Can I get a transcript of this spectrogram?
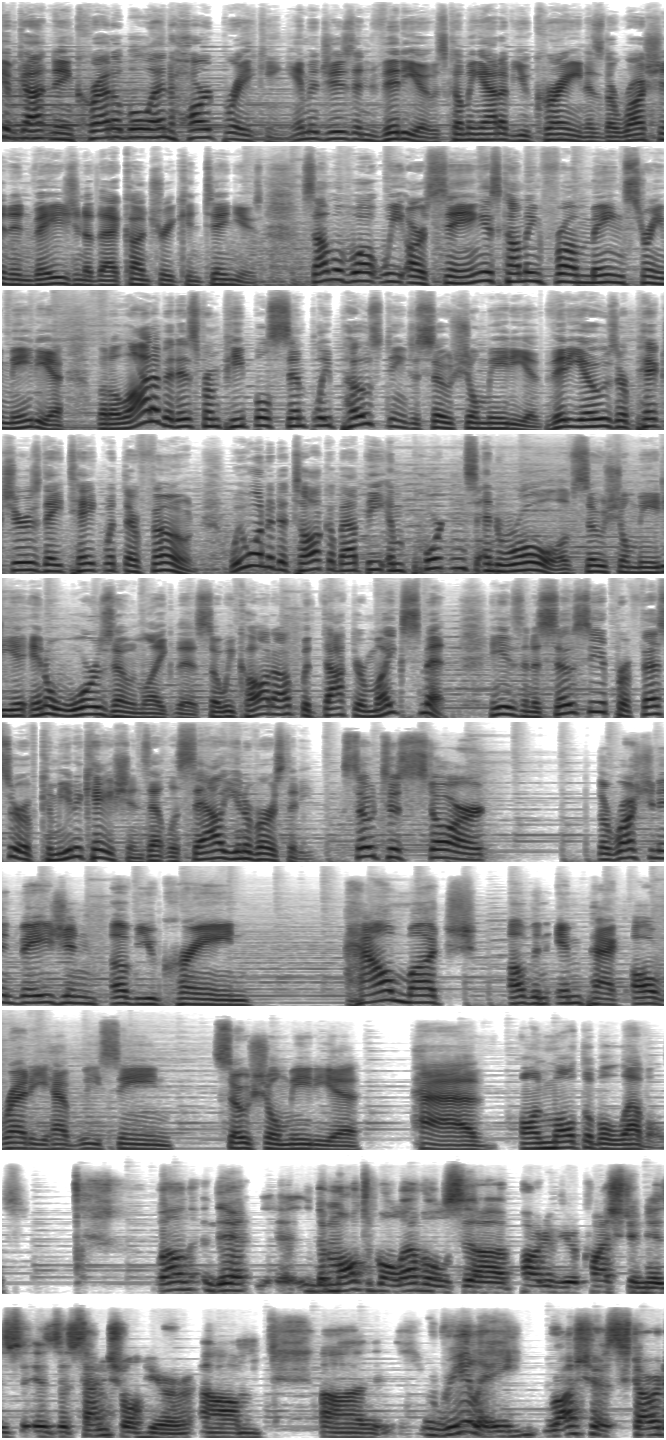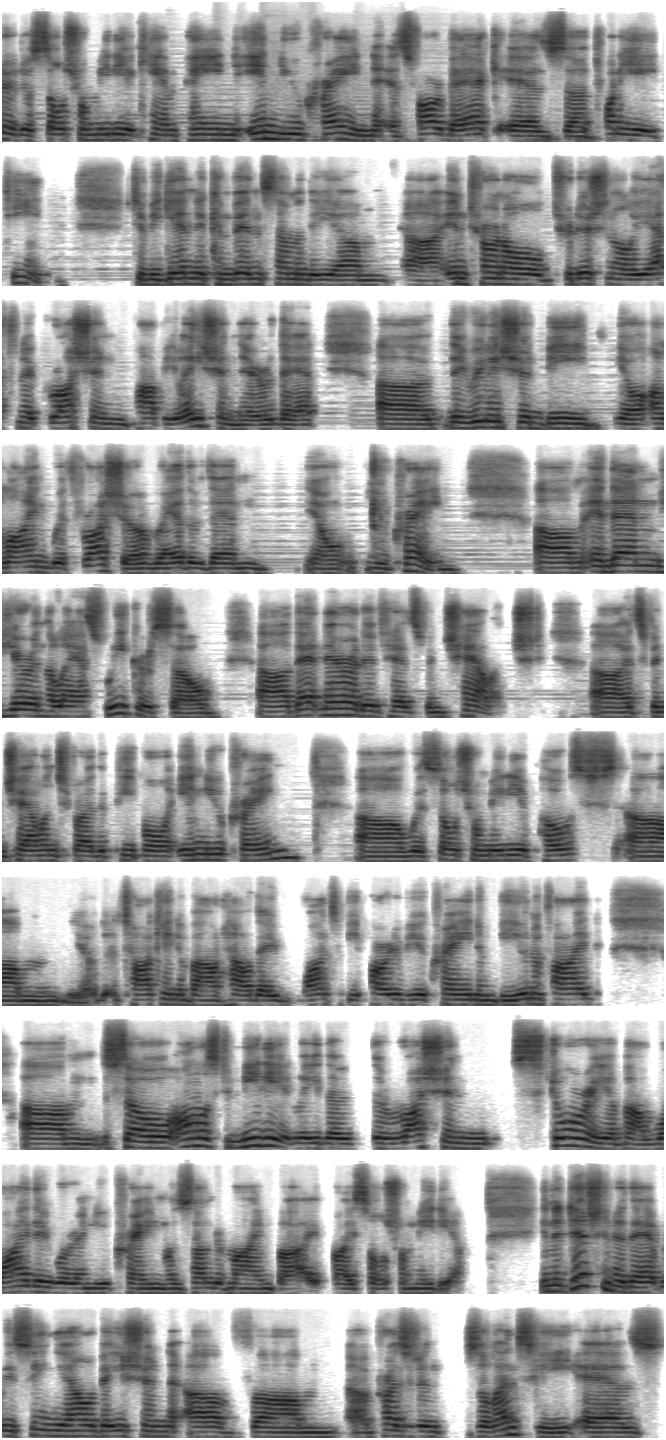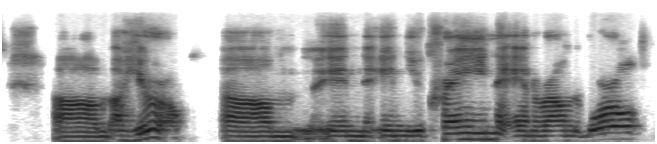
We have gotten incredible and heartbreaking images and videos coming out of Ukraine as the Russian invasion of that country continues. Some of what we are seeing is coming from mainstream media, but a lot of it is from people simply posting to social media videos or pictures they take with their phone. We wanted to talk about the importance and role of social media in a war zone like this, so we caught up with Dr. Mike Smith. He is an associate professor of communications at La Salle University. So, to start, the Russian invasion of Ukraine, how much of an impact already have we seen social media have on multiple levels? Well, the the multiple levels uh, part of your question is is essential here. Um, uh, really, Russia started a social media campaign in Ukraine as far back as uh, 2018 to begin to convince some of the um, uh, internal, traditionally ethnic Russian population there that uh, they really should be, you know, aligned with Russia rather than you know Ukraine. Um, and then here in the last week or so, uh, that narrative has been challenged. Uh, it's been challenged by the people in Ukraine uh, with social media posts, um, you know, talking about how they want to be part of Ukraine and be unified. Um, so almost immediately, the, the Russian story about why they were in Ukraine was undermined by, by social media. In addition to that, we've seen the elevation of um, uh, President Zelensky as um, a hero um, in in Ukraine and around the world.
